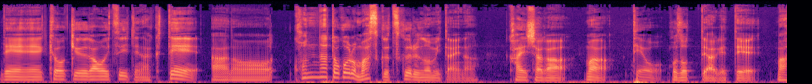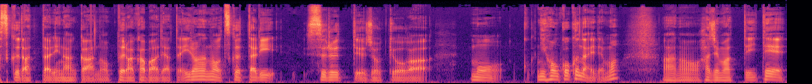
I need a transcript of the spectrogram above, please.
で、供給が追いついてなくて、あの、こんなところマスク作るのみたいな会社が、まあ、手をこぞってあげて、マスクだったり、なんかあの、プラカバーであったり、いろんなのを作ったりするっていう状況が、もう、日本国内でも、あの、始まっていて、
